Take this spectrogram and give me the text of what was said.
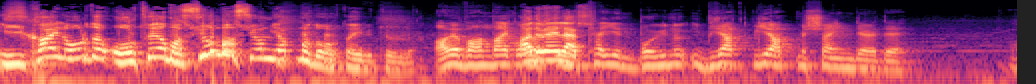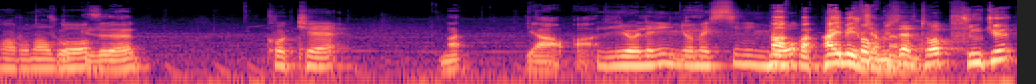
İlkay'la orada ortaya basıyorum basıyorum yapmadı ortayı bir türlü. Abi Van Dijk Hadi beyler. İlkay'ın boyunu 1.60'a indirdi. Aha Ronaldo, Çok güzel. Koke, Na- Ya abi. Lionel'in Messi'nin Bak bak kaybedeceğim Çok ben güzel top. Çünkü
